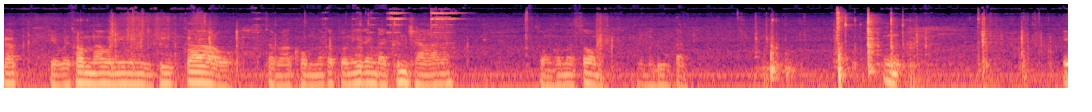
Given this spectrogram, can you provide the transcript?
ครับเกี่ยวกับท่อมนะวันนี้วันที่9ธันวาคมนะครับ ตัวนี้แรงดันขึ้นช้านะ ส่งเข้ามาซ่อมเดี๋ยวมาดูกันอเอ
